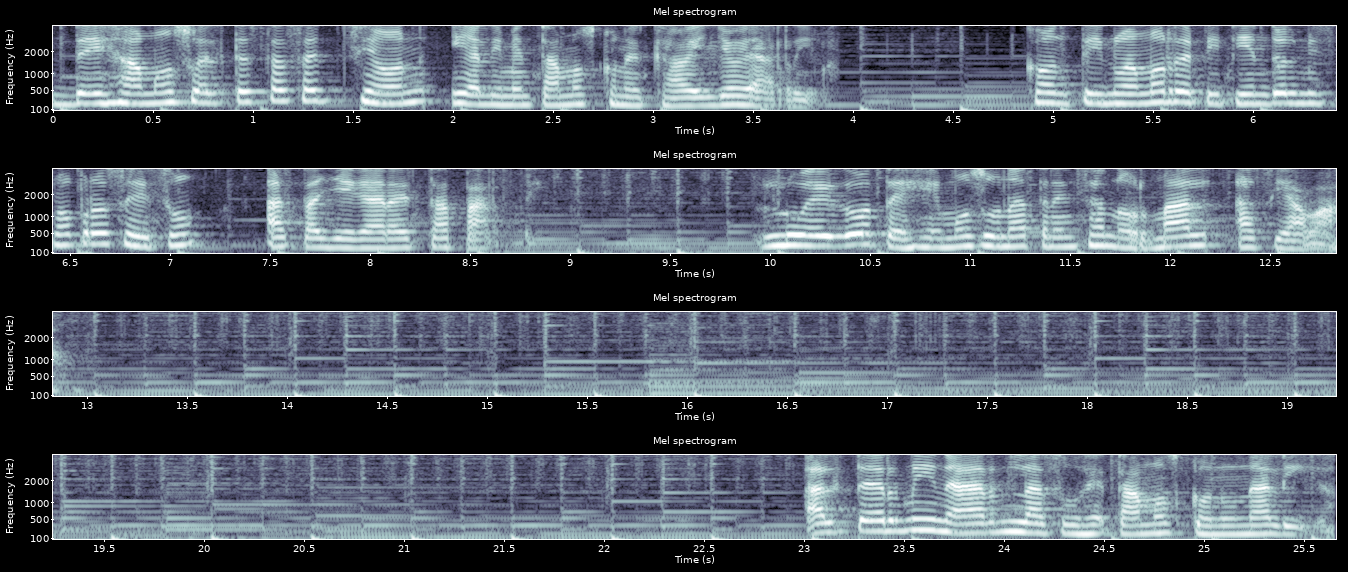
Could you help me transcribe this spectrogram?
Dejamos suelta esta sección y alimentamos con el cabello de arriba. Continuamos repitiendo el mismo proceso hasta llegar a esta parte. Luego tejemos una trenza normal hacia abajo. Al terminar la sujetamos con una liga.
